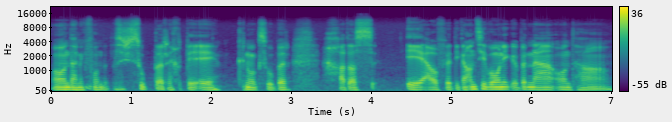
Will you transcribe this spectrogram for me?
Und dann habe ich gefunden, das ist super, ich bin eh genug sauber. Ich kann das eh auch für die ganze Wohnung übernehmen und habe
